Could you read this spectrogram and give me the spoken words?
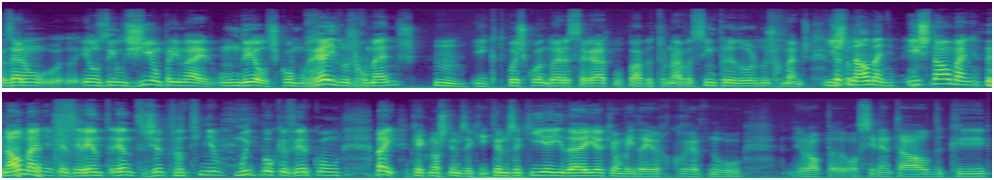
eles eram, eles elegiam primeiro um deles como rei dos romanos, Hum. e que depois, quando era sagrado pelo Papa, tornava-se imperador dos romanos. Isto Portanto, na Alemanha. Isto na Alemanha. Na Alemanha, quer dizer, entre, entre gente não tinha muito pouco a ver com. Bem, o que é que nós temos aqui? Temos aqui a ideia, que é uma ideia recorrente no, na Europa Ocidental, de que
